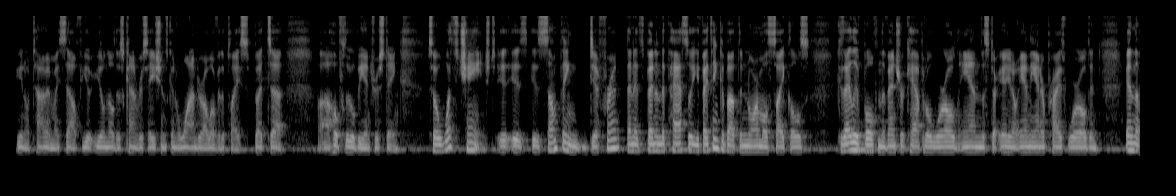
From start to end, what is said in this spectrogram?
you know Tom and myself, you, you'll know this conversation is going to wander all over the place, but uh, uh, hopefully it will be interesting. So what's changed? Is is something different than it's been in the past? So if I think about the normal cycles, because I live both in the venture capital world and the you know and the enterprise world, and and the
